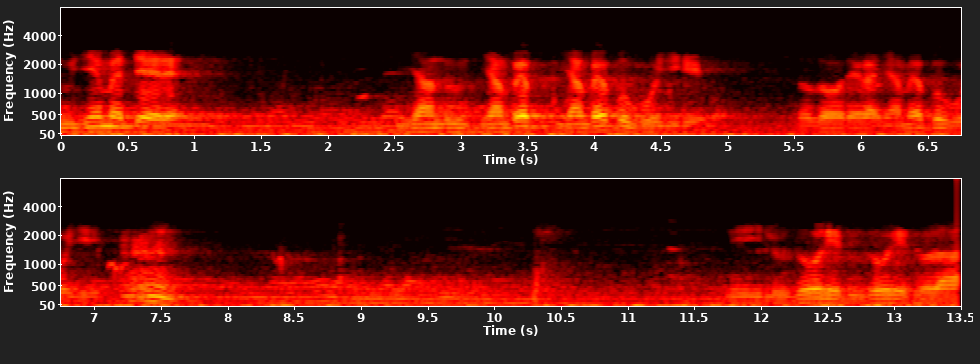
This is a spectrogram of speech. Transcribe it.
လူချင်းမတည့်တဲ့ ရန်သူရန်ဘက်ရန်ဘက်ပုဂ္ဂိုလ်ကြီးတွေသောသောတွေကရန်ဘက်ပုဂ္ဂိုလ်ကြီးဒီလူစိုးတွေလူစိုးတွေဆိုတာ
